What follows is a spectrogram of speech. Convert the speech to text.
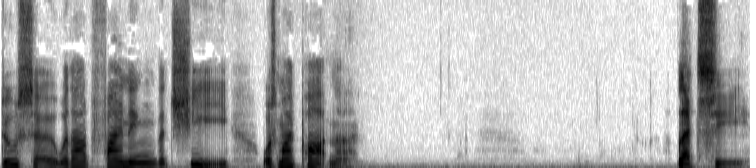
do so without finding that she was my partner. Let's see.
